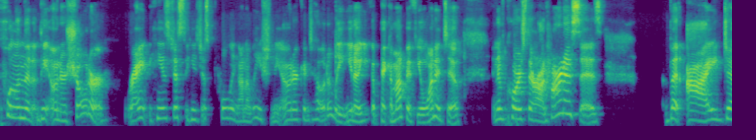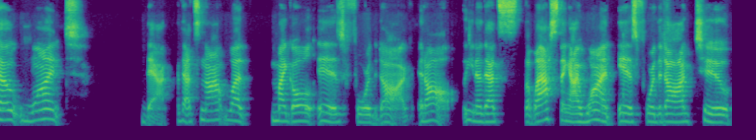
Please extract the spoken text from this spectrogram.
pulling the, the owner's shoulder, right? He's just he's just pulling on a leash. And the owner can totally, you know, you could pick him up if you wanted to. And of course, they're on harnesses. But I don't want that. That's not what my goal is for the dog at all. You know, that's the last thing I want is for the dog to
